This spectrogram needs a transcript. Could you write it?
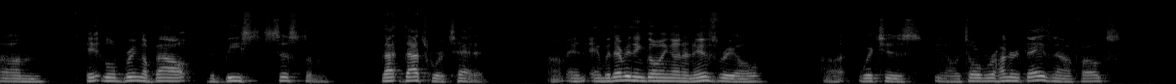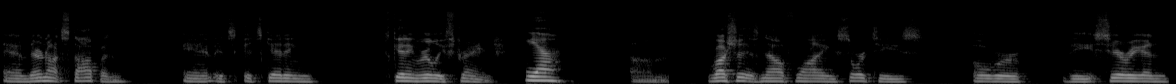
Um, it'll bring about the beast system. That that's where it's headed. Um, and and with everything going on in Israel, uh, which is you know it's over 100 days now, folks, and they're not stopping, and it's it's getting it's getting really strange. Yeah. Um, Russia is now flying sorties over the Syrian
